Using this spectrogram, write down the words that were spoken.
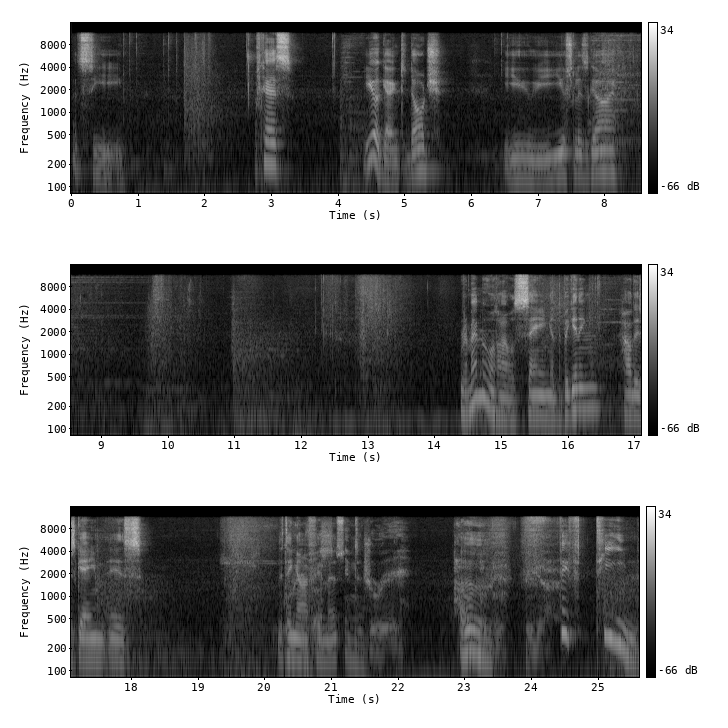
Let's see. Of course, you're going to dodge, you useless guy. Remember what I was saying at the beginning? How this game is the thing I fear most? Injury. Fear. 15!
